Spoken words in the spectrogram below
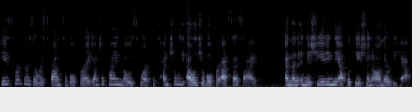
caseworkers are responsible for identifying those who are potentially eligible for SSI and then initiating the application on their behalf.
